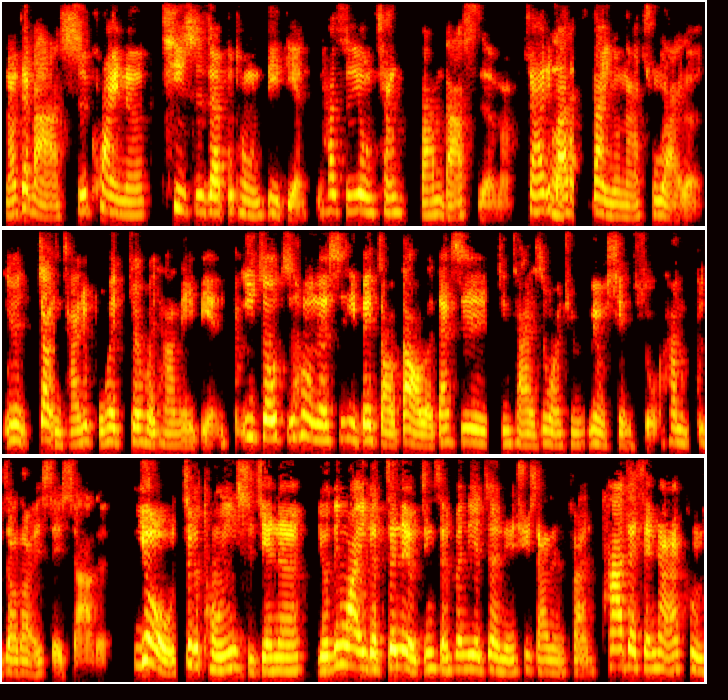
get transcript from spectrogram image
然后再把尸块呢弃尸在不同的地点。他是用枪把他们打死了嘛，所以他就把子弹油拿出来了，嗯、因为这样警察就不会追回他那边。一周之后呢，尸体被找到了，但是警察还是完全没有线索，他们不知道到底是谁杀的。又这个同一时间呢，有另外一个真的有精神分裂症的连续杀人犯，他在 Santa Cruz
